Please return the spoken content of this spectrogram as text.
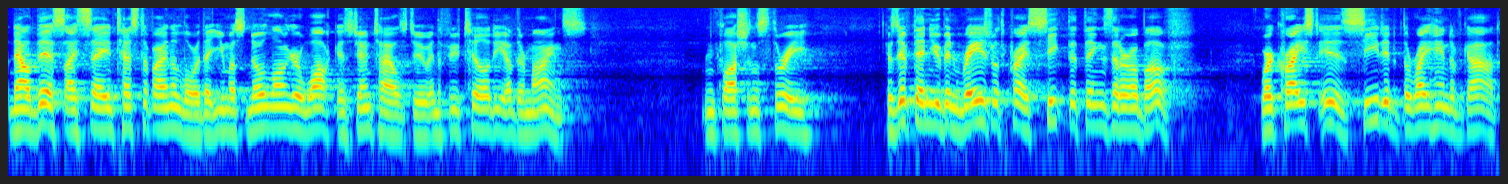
Now, this I say and testify in the Lord that you must no longer walk as Gentiles do in the futility of their minds. In Colossians 3, because if then you've been raised with Christ, seek the things that are above, where Christ is, seated at the right hand of God.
